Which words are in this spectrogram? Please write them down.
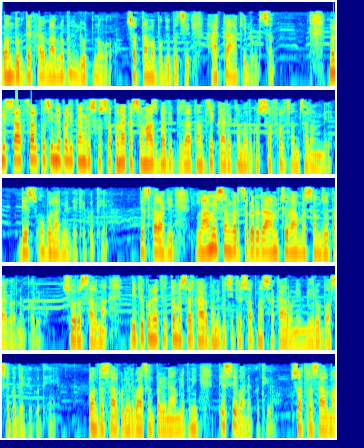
बन्दुक देखाएर माग्नु पनि लुट्नु हो सत्तामा पुगेपछि हाक्का हाकी लुट्छन्। मैले सात सालपछि नेपाली काङ्ग्रेसको सपनाका समाजवादी प्रजातान्त्रिक कार्यक्रमहरूको सफल सञ्चालनले देश उँभो लाग्ने देखेको थिएँ। त्यसका लागि लामै सङ्घर्ष गरेर आम चुनावमा सम्झौता गर्नु पर्यो सोह्र सालमा बिपीको नेतृत्वमा सरकार भनेपछि त्यो सपना सकार हुने मेलो बसेको देखेको थिएँ। पन्ध्र सालको निर्वाचन परिणामले पनि त्यसै भनेको थियो। सत्र सालमा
